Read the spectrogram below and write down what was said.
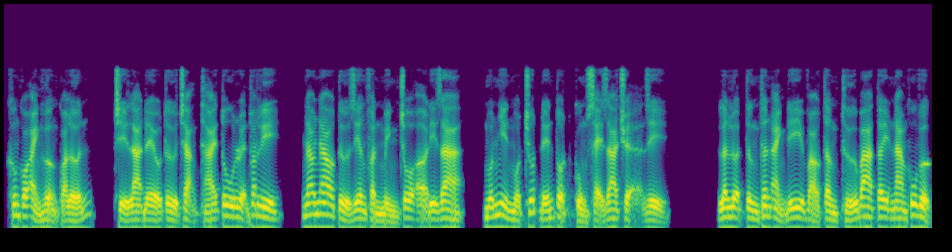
không có ảnh hưởng quá lớn, chỉ là đều từ trạng thái tu luyện thoát ly, nhao nhao từ riêng phần mình chỗ ở đi ra, muốn nhìn một chút đến tột cùng xảy ra chuyện gì lần lượt từng thân ảnh đi vào tầng thứ ba tây nam khu vực,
